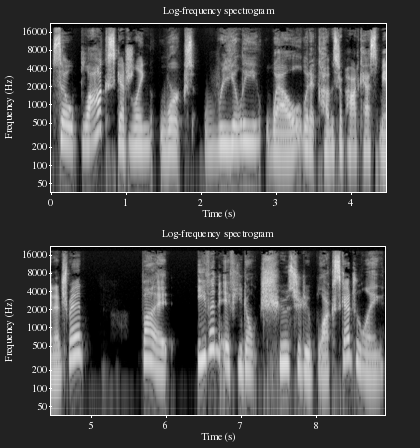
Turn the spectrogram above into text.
So, block scheduling works really well when it comes to podcast management. But even if you don't choose to do block scheduling,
